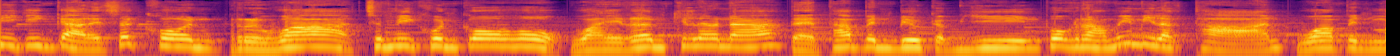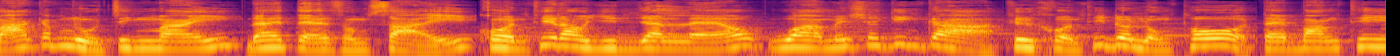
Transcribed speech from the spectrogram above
มีกิ้งก่าเลยสักคน หรือว่าจะมีคนโกหกไวยเริ่มคิดแล้วนะ แต่ถ้าเป็นบิลกับยีน พวกเราไม่มีหลักฐานว่าเป็นม้ากับหนูจริงไหม ได้แต่สงสัย คนที่เรายืนยันแล้วว่าไม่ใช่กิ้งก่าคือคนที่โดนลงโทษ แต่บางที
